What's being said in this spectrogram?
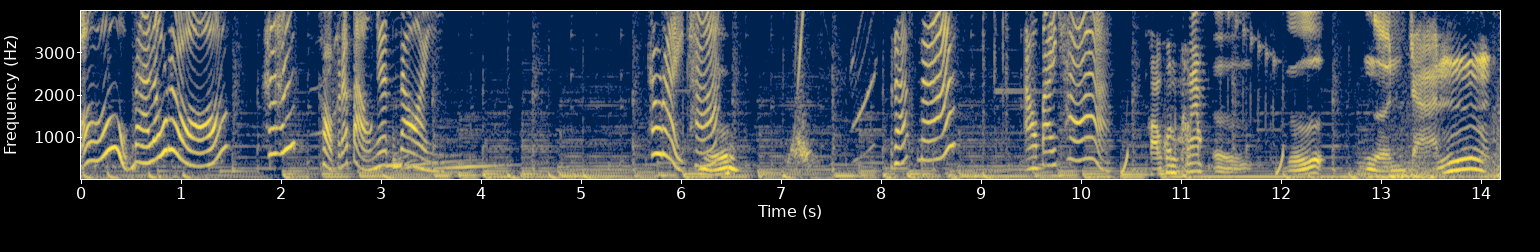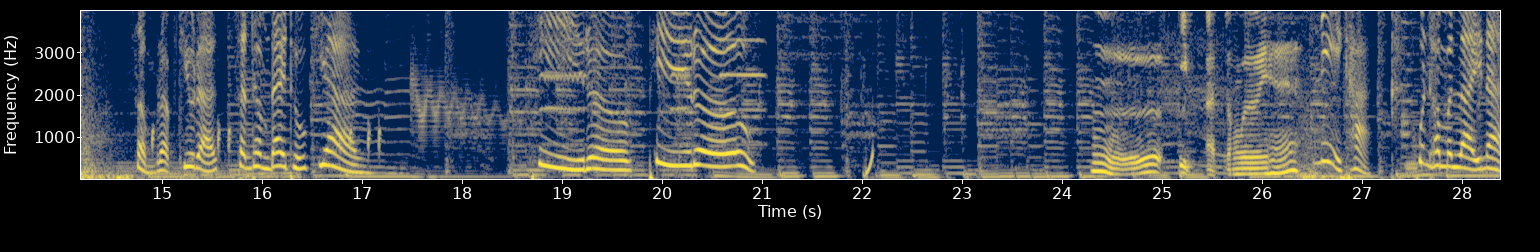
โอ้มาแล้วเหรอ ขอกระเป๋าเงินหน่อย ร่คะ รับนะ เอาไปค่ะ ขอบคุณครับ เออเออเงินฉัน สำหรับที่รักฉันทำได้ทุกอย่างฮีโร่ฮีโร่เอออึดอัดจังเลยแฮะ นี่ค่ะ คุณทำอะไรน่ะ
